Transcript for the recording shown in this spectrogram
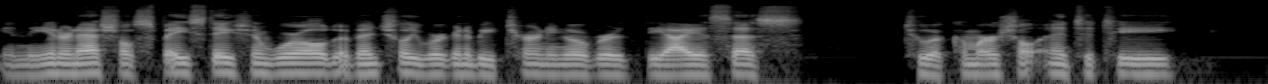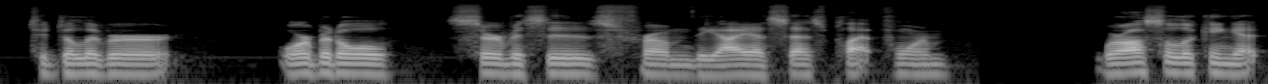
In the International Space Station world, eventually we're going to be turning over the ISS to a commercial entity to deliver orbital services from the ISS platform. We're also looking at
